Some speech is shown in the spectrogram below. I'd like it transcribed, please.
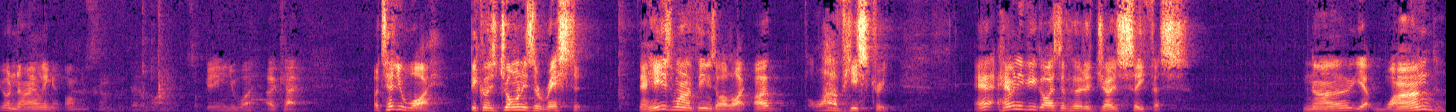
You're nailing it. I'm just going to put that away. Stop getting in your way. Okay. I'll tell you why. Because John is arrested. Now, here's one of the things I like. I love history. How many of you guys have heard of Josephus? No? Yep, one.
